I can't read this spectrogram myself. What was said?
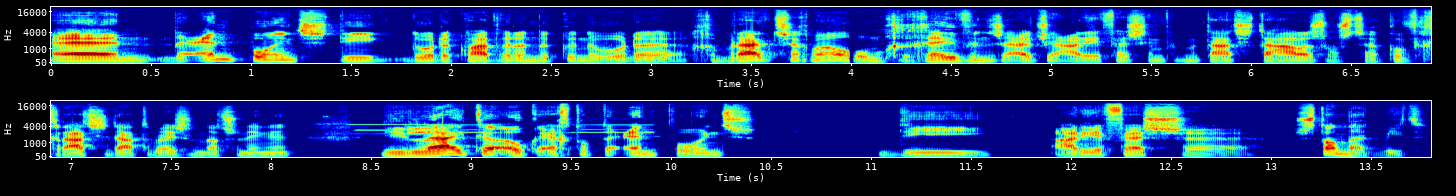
En de endpoints die door de kwaadwillende kunnen worden gebruikt, zeg maar, om gegevens uit je ADFS-implementatie te halen, zoals de configuratiedatabase en dat soort dingen, die lijken ook echt op de endpoints die ADFS uh, standaard biedt.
